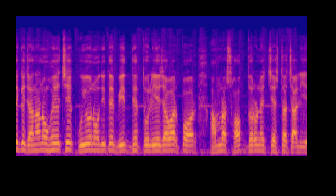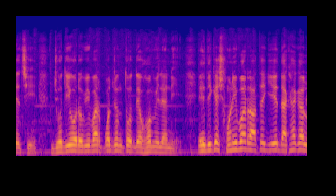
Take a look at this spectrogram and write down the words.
থেকে জানানো হয়েছে, কুয়ো নদীতে বৃদ্ধের তলিয়ে যাওয়ার পর আমরা সব ধরনের চেষ্টা চালিয়েছি, যদিও রবিবার পর্যন্ত দেহ মেলেনি। এদিকে শনিবার রাতে গিয়ে দেখা গেল,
